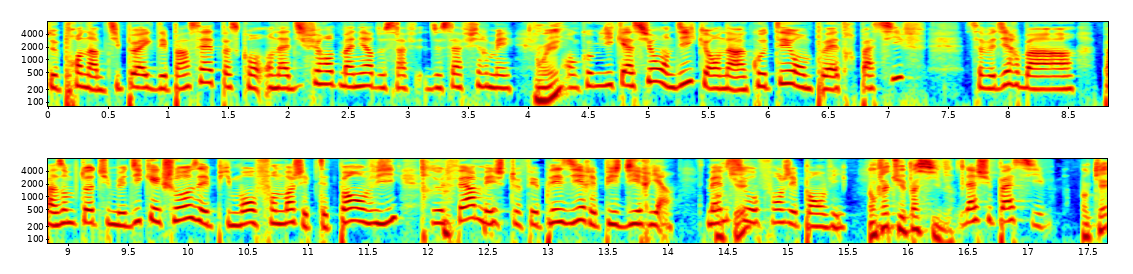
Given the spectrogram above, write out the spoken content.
de prendre un petit peu avec des pincettes parce qu'on on a différentes manières de s'aff- de s'affirmer. Oui. En communication, on dit qu'on a un côté où on peut être passif. Ça veut dire, ben, par exemple, toi, tu me dis quelque chose et puis moi, au fond de moi, j'ai peut-être pas envie de le faire, mais je te fais plaisir et puis je dis rien. Même si au fond, j'ai pas envie. Donc là, tu es passive. Là, je suis passive. Ok.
